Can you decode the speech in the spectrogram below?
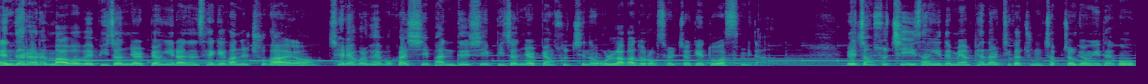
엔데랄은 마법의 비전 열병이라는 세계관을 추가하여 체력을 회복할 시 반드시 비전 열병 수치는 올라가도록 설정해 두었습니다. 일정 수치 이상이 되면 페널티가 중첩 적용이 되고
